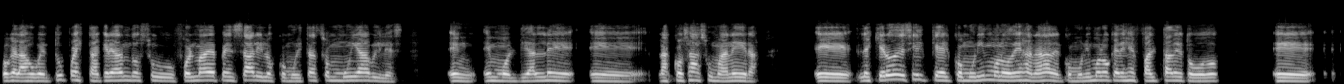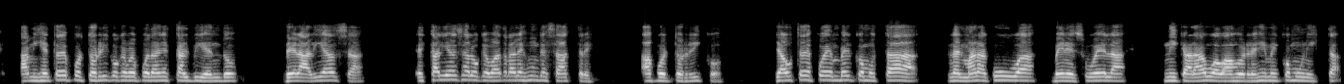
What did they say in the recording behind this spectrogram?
porque la juventud pues está creando su forma de pensar y los comunistas son muy hábiles en, moldearle eh, las cosas a su manera. Eh, les quiero decir que el comunismo no deja nada, el comunismo lo que deja es falta de todo, eh, a mi gente de Puerto Rico que me puedan estar viendo de la alianza. Esta alianza lo que va a traer es un desastre a Puerto Rico. Ya ustedes pueden ver cómo está la hermana Cuba, Venezuela, Nicaragua bajo el régimen comunista.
